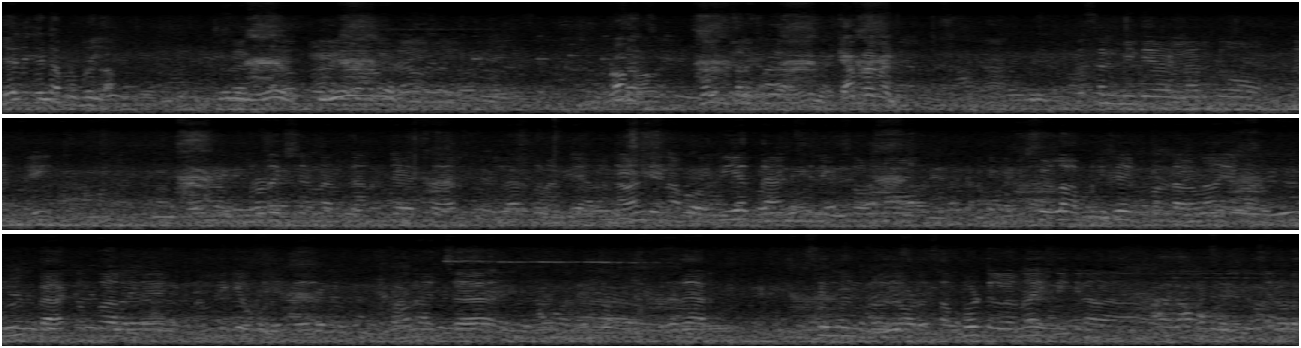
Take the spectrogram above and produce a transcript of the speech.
கேள்வி கேட்டு அப்புறம் போயிடலாம். கேமராமேன் மீடியா எல்லாருக்கும் நன்றி. ப்ரொடக்ஷன் அண்ட் தனஞ்சய் சார் எல்லாருக்கும் நன்றி. அதை தாண்டி நான் பெரிய தேங்க்ஸ் நீங்கள் சொல்லணும். நீங்கள் விஷுவலாக அப்ரிஷியேட் பண்ணாங்கன்னா என்னோட ஃபுல் பேக்கப்பாக இருந்து எனக்கு நம்பிக்கை கொடுத்து பண்ண வச்ச பிரதர் சுசீந்திரன் பிரதரோட சப்போர்ட் இல்லைன்னா இன்னைக்கு நான் என்னோட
